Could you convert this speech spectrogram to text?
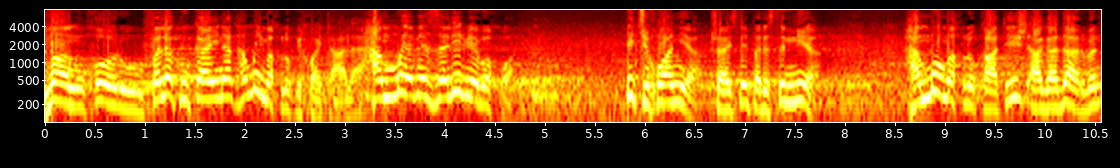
مانگ و خۆر و فەلک و کاینات هەمووی مەخلوقی خی تعالا هەمووی ئەبێ زەلیل بێ هیچی خوا نییە شایستەی پەرستن نییە. هەموو ئاگادار بن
